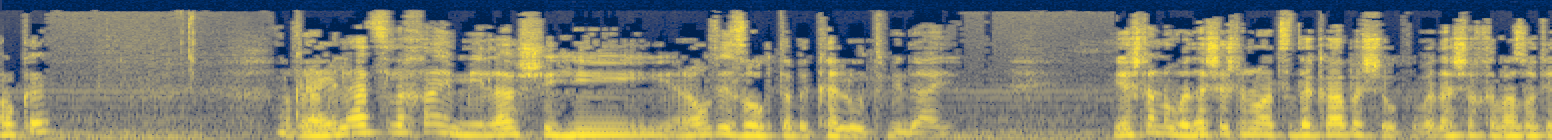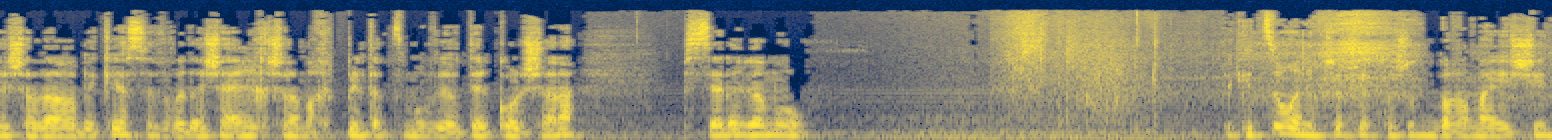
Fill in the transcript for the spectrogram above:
אוקיי. אבל אוקיי. המילה הצלחה היא מילה שהיא, אני לא רוצה לזרוק אותה בקלות מדי. יש לנו, ודאי שיש לנו הצדקה בשוק, ודאי שהחברה הזאת שווה הרבה כסף, ודאי שהערך שלה מכפיל את עצמו ויותר כל שנה. בסדר גמור. בקיצור, אני חושב שפשוט ברמה האישית,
